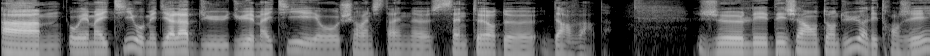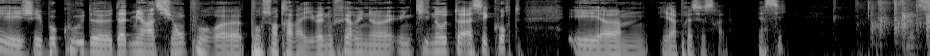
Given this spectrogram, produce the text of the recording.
au MIT, au Media Lab du, MIT et au Shorenstein Center d'Harvard. Je l'ai déjà entendu à l'étranger et j'ai beaucoup d'admiration pour, euh, pour son travail. Il va nous faire une, une keynote assez courte et, et après ce sera. Merci. Merci.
